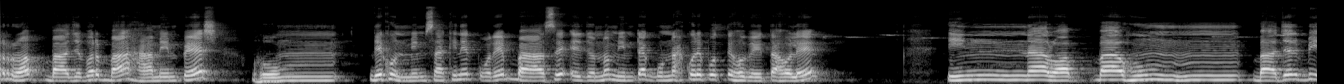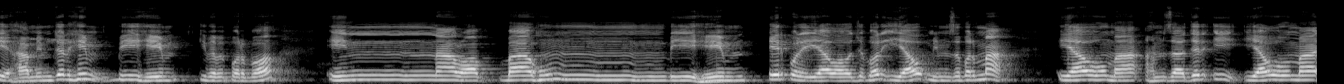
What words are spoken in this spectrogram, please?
রব বা জবর বা হামিম পেশ হুম। দেখুন, মিম সাকিনের পরে বা আছে এই জন্য মিমটা গুন্নাহ করে পড়তে হবে। তাহলে ইন্না রব্বাহুম বাজার বি হামিম জার হিম বি হিম। কীভাবে পড়ব? ইন্না রব্বাহুম বি হিম। এরপরে ইয়াও জবর, ইয়াও মিম জবর মা। ইয়াও মা হামজাজের ই ইয়াও মা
